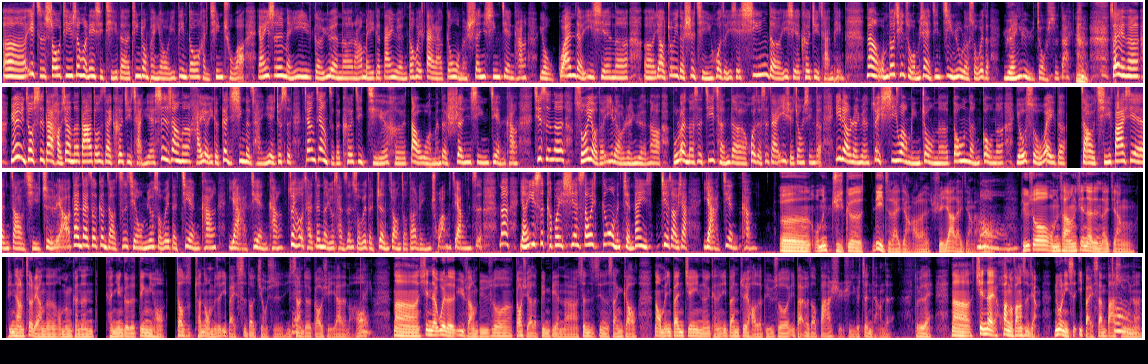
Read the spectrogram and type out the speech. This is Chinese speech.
呃，一直收听生活练习题的听众朋友一定都很清楚啊。杨医师每一个月呢，然后每一个单元都会带来跟我们身心健康有关的一些呢，呃，要注意的事情，或者一些新的一些科技产品。那我们都清楚，我们现在已经进入了所谓的元宇宙时代。嗯、所以呢，元宇宙时代好像呢，大家都是在科技产业。事实上呢，还有一个更新的产业，就是将这样子的科技。结合到我们的身心健康，其实呢，所有的医疗人员啊，不论呢是基层的，或者是在医学中心的医疗人员，最希望民众呢都能够呢有所谓的。早期发现，早期治疗，但在这更早之前，我们有所谓的健康亚健康，最后才真的有产生所谓的症状，走到临床这样子。那杨医师可不可以先稍微跟我们简单一介绍一下亚健康？呃，我们举个例子来讲好了，血压来讲了哦，比如说我们常现在人来讲，平常测量呢，我们可能很严格的定义哈。照传统，我们是一百四到九十以上就是高血压了嘛，吼。那现在为了预防，比如说高血压的病变啊，甚至性的三高，那我们一般建议呢，可能一般最好的，比如说一百二到八十是一个正常的，对不对？那现在换个方式讲，如果你是一百三八十五呢，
